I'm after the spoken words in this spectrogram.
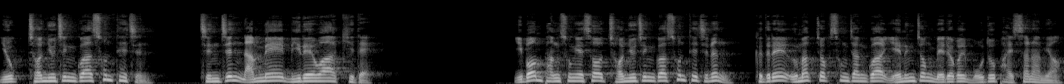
6. 전유진과 손태진, 진진 남매의 미래와 기대 이번 방송에서 전유진과 손태진은 그들의 음악적 성장과 예능적 매력을 모두 발산하며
